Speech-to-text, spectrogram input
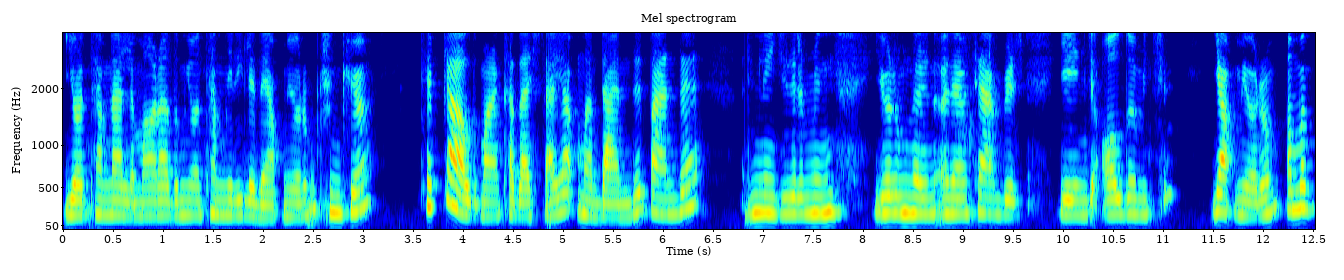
yöntemlerle, mağara adım yöntemleriyle de yapmıyorum. Çünkü tepki aldım arkadaşlar yapma dendi. Ben de dinleyicilerimin yorumlarını önemseyen bir yayıncı olduğum için yapmıyorum. Ama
